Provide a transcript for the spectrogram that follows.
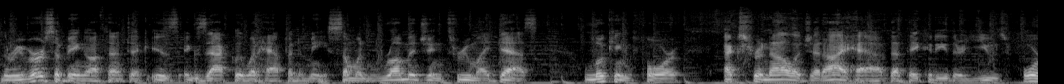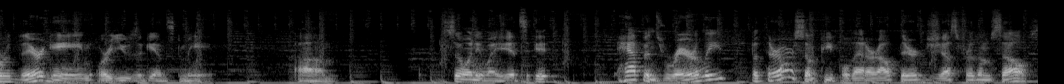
The reverse of being authentic is exactly what happened to me. Someone rummaging through my desk looking for extra knowledge that I have that they could either use for their gain or use against me. Um, so anyway, it's it happens rarely, but there are some people that are out there just for themselves.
